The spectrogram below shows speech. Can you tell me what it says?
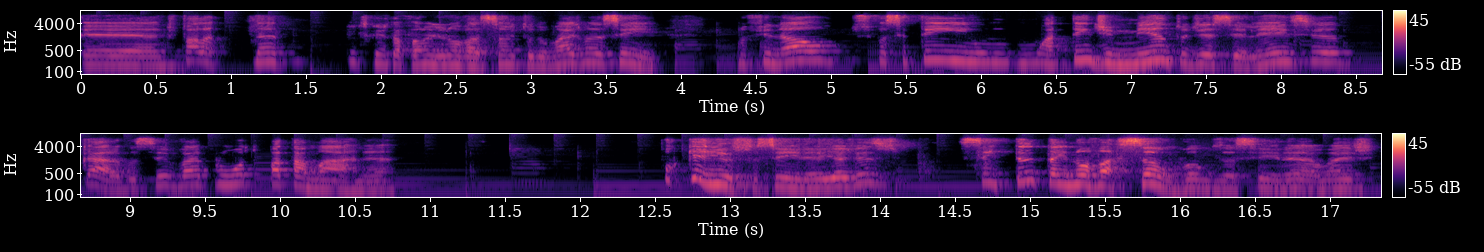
É, a gente fala, né, tudo que a gente está falando de inovação e tudo mais, mas assim, no final, se você tem um, um atendimento de excelência, cara, você vai para um outro patamar, né? Por que isso, assim, né? E às vezes sem tanta inovação, vamos dizer assim, né? Mas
